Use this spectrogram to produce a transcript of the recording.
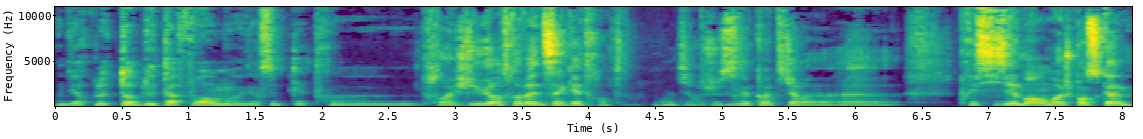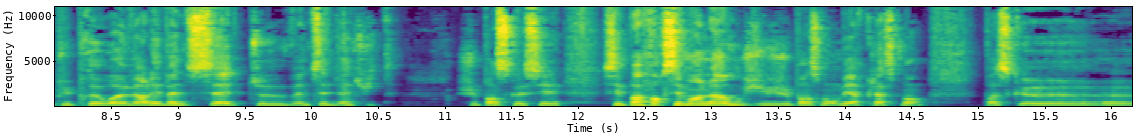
On va dire que le top de ta forme, on va dire, c'est peut-être... euh, Ouais, je l'ai eu entre 25 et 30. On va dire, je saurais pas dire euh, précisément. Moi, je pense quand même plus près, ouais, vers les 27, euh, 27, 28. Je pense que c'est, c'est pas forcément là où j'ai eu, je pense, mon meilleur classement. Parce que, euh,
